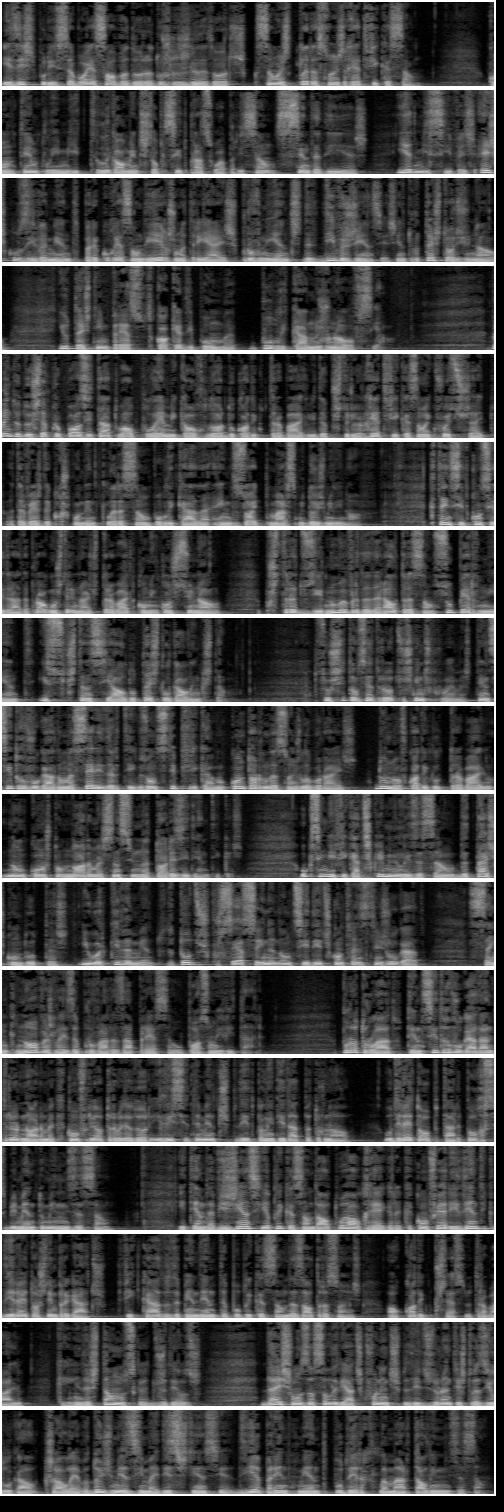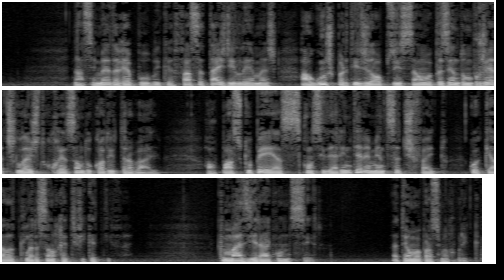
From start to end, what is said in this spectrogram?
Existe, por isso, a boia salvadora dos legisladores, que são as declarações de retificação, com tempo limite legalmente estabelecido para a sua aparição, 60 dias, e admissíveis exclusivamente para correção de erros materiais provenientes de divergências entre o texto original e o texto impresso de qualquer diploma publicado no Jornal Oficial. Bem tudo isto a propósito da atual polémica ao redor do Código de Trabalho e da posterior retificação a que foi sujeito através da correspondente declaração publicada em 18 de março de 2009 que tem sido considerada por alguns tribunais do trabalho como inconstitucional, por se traduzir numa verdadeira alteração superveniente e substancial do texto legal em questão. Suscitam-se, entre outros, os seguintes problemas. Tendo sido revogada uma série de artigos onde se tipificavam contornações laborais, do novo Código de Trabalho não constam normas sancionatórias idênticas. O que significa a descriminalização de tais condutas e o arquivamento de todos os processos ainda não decididos com trânsito em julgado, sem que novas leis aprovadas à pressa o possam evitar. Por outro lado, tendo sido revogada a anterior norma que conferia ao trabalhador ilicitamente despedido pela entidade patronal o direito a optar pelo recebimento de uma indenização, e tendo a vigência e aplicação da atual regra que confere idêntico direito aos empregados, ficado dependente da publicação das alterações ao Código de Processo do Trabalho, que ainda estão no segredo dos deuses, deixam os assalariados que forem despedidos durante este vazio legal, que já leva dois meses e meio de existência, de aparentemente poder reclamar tal indenização. Na Assembleia da República, face a tais dilemas, alguns partidos da oposição apresentam projetos de leis de correção do Código de Trabalho, ao passo que o PS se considera inteiramente satisfeito com aquela declaração retificativa. Que mais irá acontecer? Até uma próxima rubrica.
